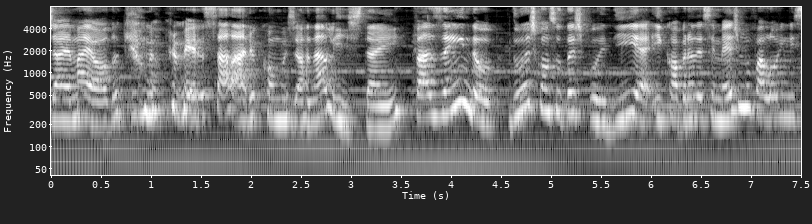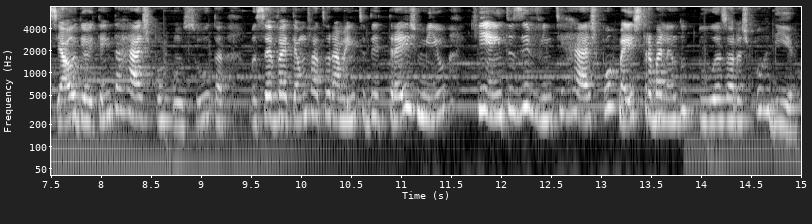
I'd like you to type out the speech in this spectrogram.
já é maior do que o meu primeiro salário como jornalista, hein? Fazendo duas consultas por dia e cobrando esse mesmo valor inicial de 80 reais por consulta, você vai ter um faturamento de R$ 3.520 por mês, trabalhando duas horas por dia.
